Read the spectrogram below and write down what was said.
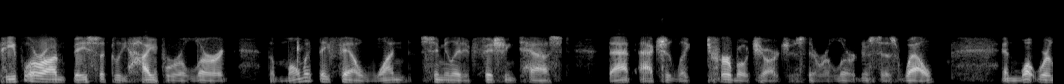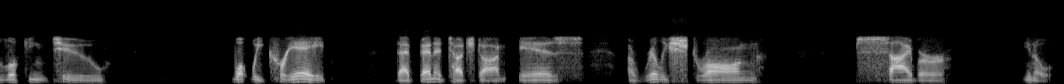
People are on basically hyper alert. The moment they fail one simulated phishing test, that actually like turbocharges their alertness as well. And what we're looking to, what we create that Bennett touched on is a really strong cyber, you know,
